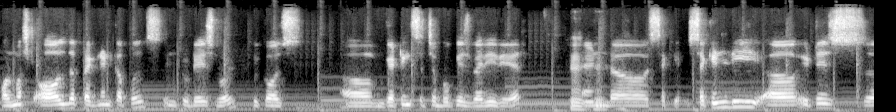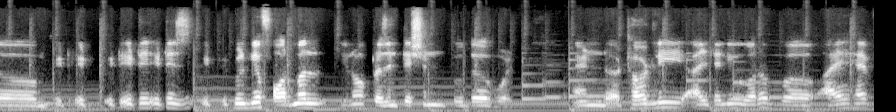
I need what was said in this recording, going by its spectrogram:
almost all the pregnant couples in today's world because um, getting such a book is very rare Mm-hmm. and uh, sec- secondly uh, it is um, it, it, it, it, it is it, it will be a formal you know presentation to the world and uh, thirdly i'll tell you Gaurav, uh, i have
